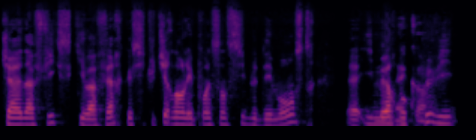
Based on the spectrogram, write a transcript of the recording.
tu as un affixe qui va faire que si tu tires dans les points sensibles des monstres, euh, ils meurent beaucoup plus vite.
